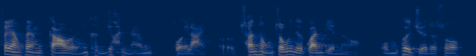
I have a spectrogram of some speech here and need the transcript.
非常非常高了，你可能就很难回来。呃，传统中医的观点呢，我们会觉得说，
